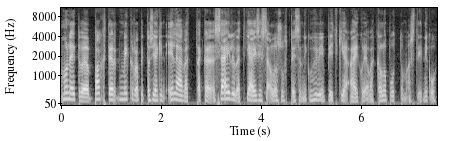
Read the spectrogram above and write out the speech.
monet bakteerit, mikrobit tosiaankin elävät tai säilyvät jäisissä olosuhteissa niin kuin hyvin pitkiä aikoja, vaikka loputtomasti. Niin kuin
